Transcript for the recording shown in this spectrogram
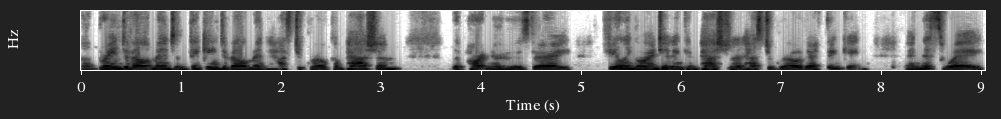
uh, brain development and thinking development has to grow compassion. The partner who's very feeling oriented and compassionate has to grow their thinking. And this way,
